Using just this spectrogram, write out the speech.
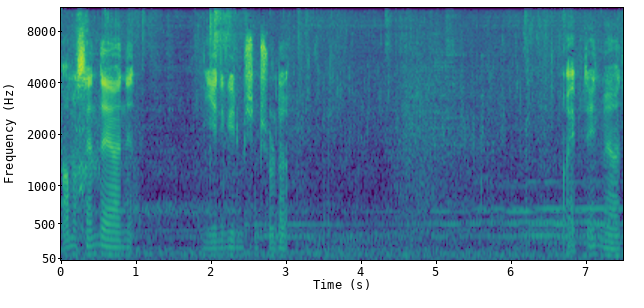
Ama sen de yani yeni girmişim şurada. Ayıp değil mi yani?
